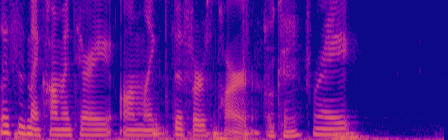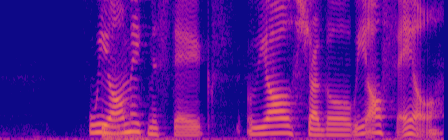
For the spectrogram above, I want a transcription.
this is my commentary on like the first part. Okay. Right? We all make mistakes we all struggle, we all fail.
